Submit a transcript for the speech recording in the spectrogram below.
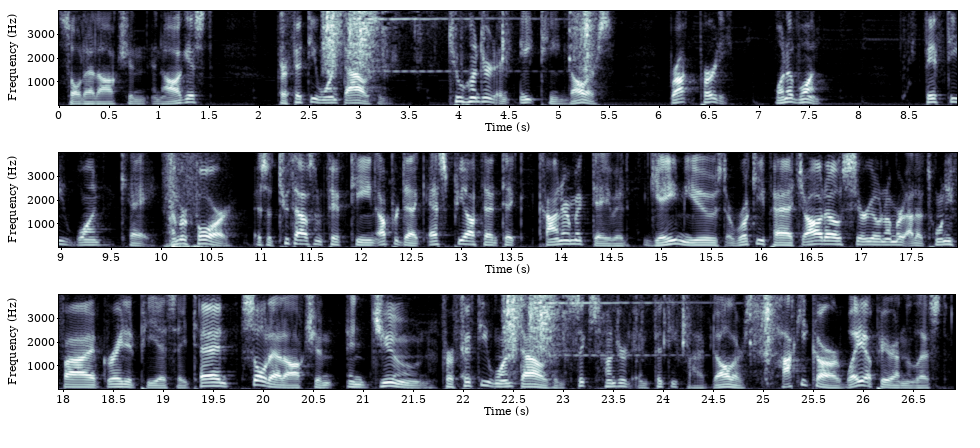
sold at auction in August for $51,218. Brock Purdy one of one. 51K. Number four is a 2015 Upper Deck SP Authentic Connor McDavid game used a rookie patch auto serial number out of 25 graded PSA 10 sold at auction in June for $51,655. Hockey card way up here on the list.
